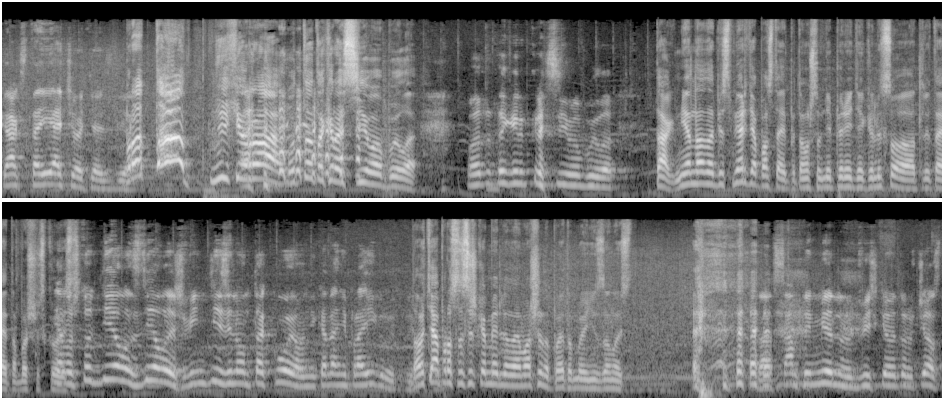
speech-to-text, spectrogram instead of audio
Как стоять, что у тебя сделал? Братан! Нихера! Вот это красиво было. Вот это, говорит, красиво было. Так, мне надо бессмертие поставить, потому что мне переднее колесо отлетает на большой скорости. Не, ну что делать, сделаешь? Вин Дизель он такой, он никогда не проигрывает. Да у тебя просто слишком медленная машина, поэтому ее не заносит. Да, сам ты медленный, 200 км в час.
